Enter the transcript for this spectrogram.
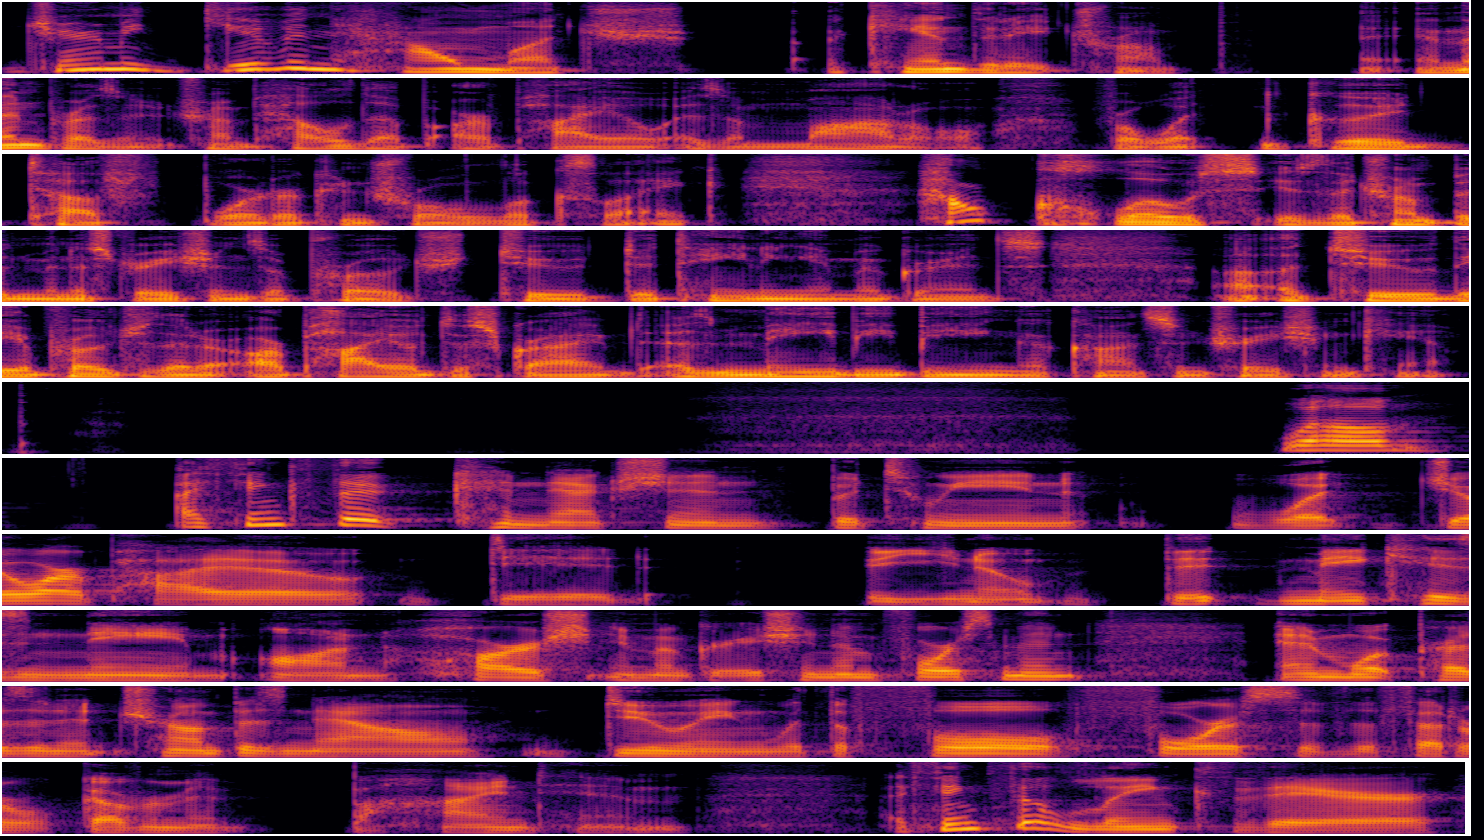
Jeremy, given how much a candidate Trump and then President Trump held up Arpaio as a model for what good, tough border control looks like. How close is the Trump administration's approach to detaining immigrants uh, to the approach that Arpaio described as maybe being a concentration camp? Well, I think the connection between what Joe Arpaio did you know, make his name on harsh immigration enforcement and what President Trump is now doing with the full force of the federal government behind him. I think the link there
